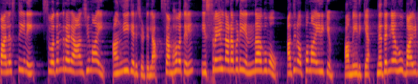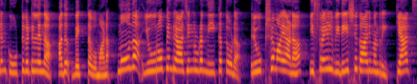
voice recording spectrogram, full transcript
പലസ്തീനെ സ്വതന്ത്ര രാജ്യമായി അംഗീകരിച്ചിട്ടില്ല. സംഭവത്തിൽ ഇസ്രയേൽ നടപടി എന്താകുമോ അതിനൊപ്പമായിരിക്കും അമേരിക്ക. നെതന്യാഹു ബൈഡൻ കൂട്ടുകെട്ടിൽ നിന്ന് അത് വ്യക്തവുമാണ്. മൂന്ന് യൂറോപ്യൻ രാജ്യങ്ങളുടെ നീക്കത്തോട് രൂക്ഷമായാണ് ഇസ്രയേൽ വിദേശകാര്യമന്ത്രി കാറ്റ്സ്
